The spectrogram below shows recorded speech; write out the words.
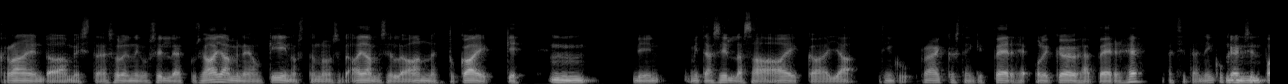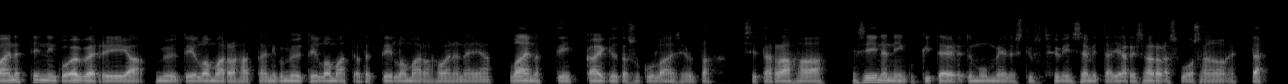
grindaamista, ja se oli niin kuin silleen, että kun se ajaminen on kiinnostanut, niin sille ajamiselle on annettu kaikki, Mm. niin mitä sillä saa aikaa, ja niin kuin Räikköstenkin perhe oli köyhä perhe, että sitä niin kuin keksit Mm. painettiin niin kuin överiin ja myytiin lomarahat, tai niin kuin myytiin lomat ja otettiin lomarahoina ne ja lainattiin kaikilta sukulaisilta sitä rahaa. Ja siinä niin kuin kiteytyi mun mielestä just hyvin se, mitä Jari Sarasvuo sanoi, että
